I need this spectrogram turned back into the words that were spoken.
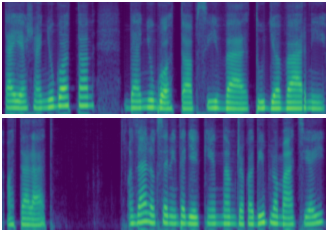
teljesen nyugodtan, de nyugodtabb szívvel tudja várni a telet. Az elnök szerint egyébként nem csak a diplomáciai,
